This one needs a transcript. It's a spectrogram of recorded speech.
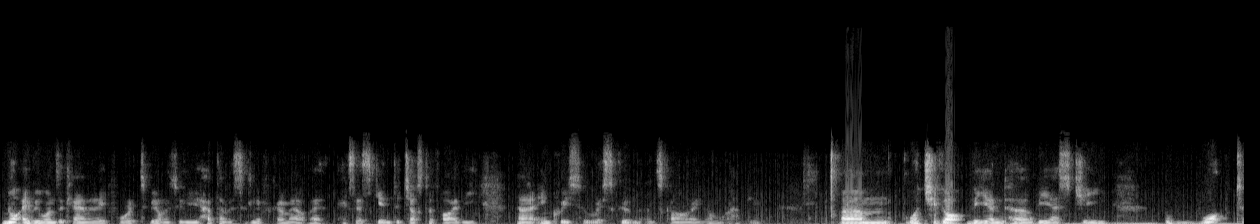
Not everyone's a candidate for it, to be honest with you. You have to have a significant amount of excess skin to justify the uh, increase of risk and, and, scarring and what have you. Um, what she got, V and her VSG. What,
